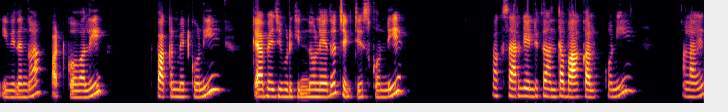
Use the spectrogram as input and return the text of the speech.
ఈ విధంగా పట్టుకోవాలి. పక్కన పెట్టుకొని క్యాబేజీ ఉడికిందో లేదో చెక్ చేసుకోండి. ఒకసారి గెంటితో అంతా బాగా కలుపుకొని అలాగే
